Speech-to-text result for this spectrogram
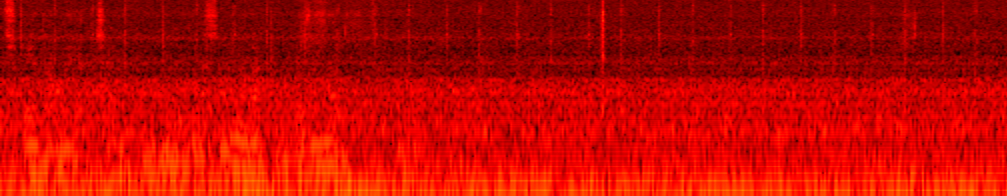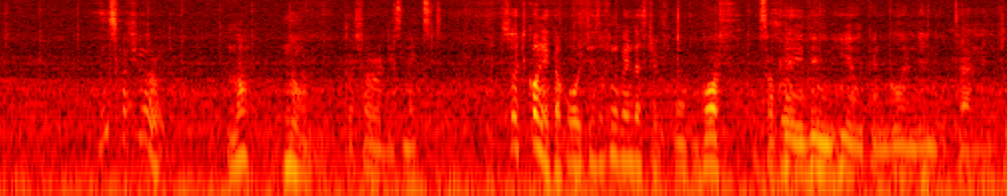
It's either way actually. This way or that way, doesn't matter. Is this Kafue Road? No. No. Kasha Road is next. So it koneka hapo it is kwenda straight. Uh, Both. It's okay. So- Even here we can go and then we'll turn into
